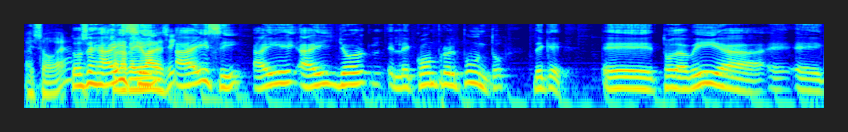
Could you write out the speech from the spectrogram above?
Eso es. Entonces Eso es ahí sí, ahí sí, ahí, ahí yo le compro el punto de que eh, todavía eh, eh,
